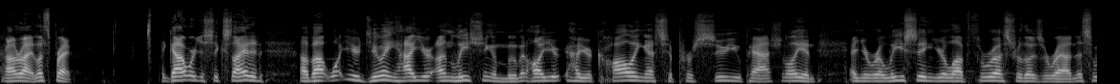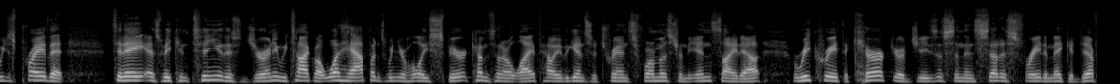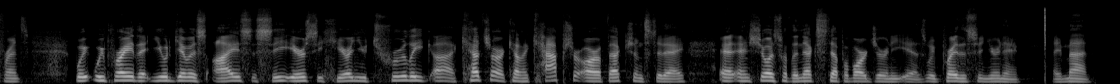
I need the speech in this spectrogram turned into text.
Yeah. All right, let's pray. God, we're just excited about what you're doing, how you're unleashing a movement, how you're, how you're calling us to pursue you passionately, and, and you're releasing your love through us for those around us. So we just pray that today, as we continue this journey, we talk about what happens when your Holy Spirit comes in our life, how he begins to transform us from the inside out, recreate the character of Jesus, and then set us free to make a difference. We, we pray that you would give us eyes to see, ears to hear, and you truly uh, catch our, kind of capture our affections today and, and show us what the next step of our journey is. We pray this in your name. Amen.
